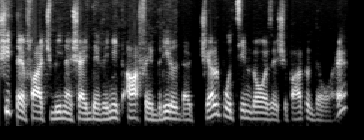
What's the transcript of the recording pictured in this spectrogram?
și te faci bine și ai devenit afebril de cel puțin 24 de ore,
